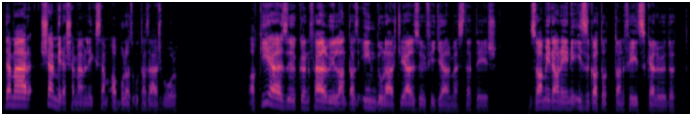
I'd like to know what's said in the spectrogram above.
de már semmire sem emlékszem abból az utazásból. A kijelzőkön felvillant az indulást jelző figyelmeztetés. Zamira néni izgatottan fészkelődött.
